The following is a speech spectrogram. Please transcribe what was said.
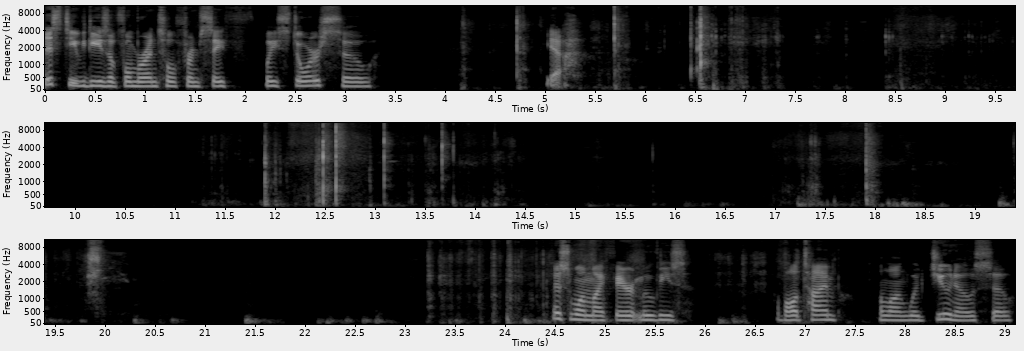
This DVD is a former rental from Safeway stores, so yeah. This is one of my favorite movies of all time, along with Juno, so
